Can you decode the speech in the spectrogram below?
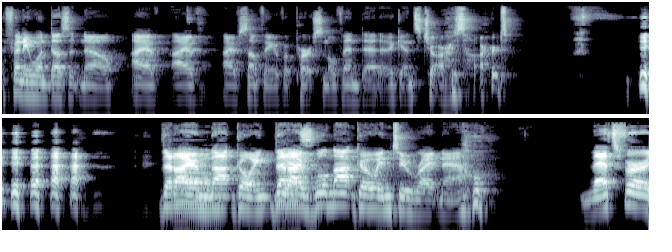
if anyone doesn't know, I have I have I have something of a personal vendetta against Charizard that I am Um, not going that yes. I will not go into right now. That's for.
